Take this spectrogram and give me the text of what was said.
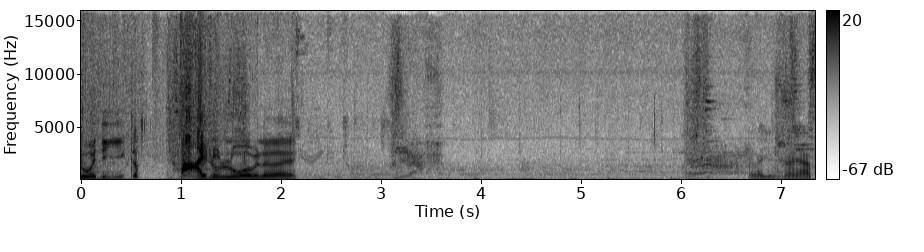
รัวๆอย่างนี้ก็ตายรัวๆไปเลย อะไรอยู่ไหนครับ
